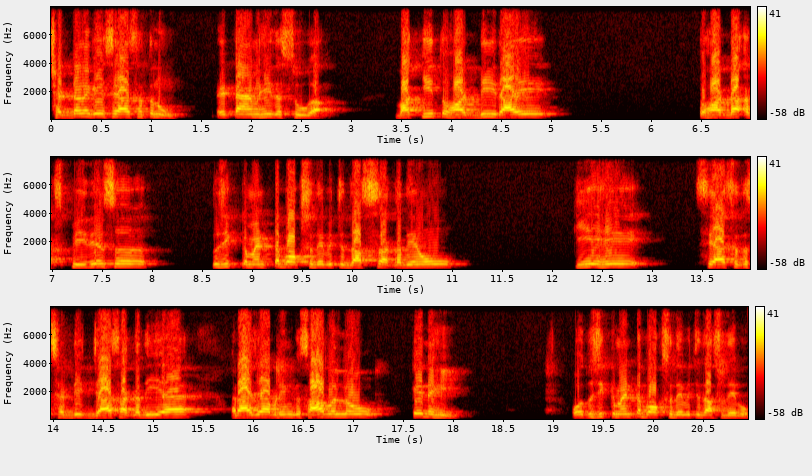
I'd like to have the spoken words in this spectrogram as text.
ਛੱਡਣਗੇ ਸਿਆਸਤ ਨੂੰ ਇਹ ਟਾਈਮ ਹੀ ਦੱਸੂਗਾ ਬਾਕੀ ਤੁਹਾਡੀ رائے ਤੁਹਾਡਾ ਐਕਸਪੀਰੀਅੰਸ ਤੁਸੀਂ ਕਮੈਂਟ ਬਾਕਸ ਦੇ ਵਿੱਚ ਦੱਸ ਸਕਦੇ ਹੋ ਕਿ ਇਹ ਸਿਆਸਤ ਛੱਡੀ ਜਾ ਸਕਦੀ ਹੈ ਰਾਜਾ ਬੜਿੰਗ ਸਾਹਿਬ ਵੱਲੋਂ ਕਿ ਨਹੀਂ ਉਹ ਤੁਸੀਂ ਕਮੈਂਟ ਬਾਕਸ ਦੇ ਵਿੱਚ ਦੱਸ ਦੇਵੋ।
